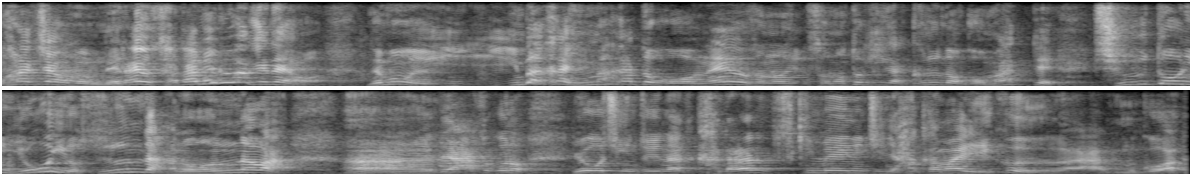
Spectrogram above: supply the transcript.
お花ちゃんはもう狙いを定めるわけだよ。でも今か今かとこうねそのその時が来るのをこう待って周到に用意をするんだあの女は。あであそこの両親というのは必ず月命日に墓参り行く。あ向こうは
